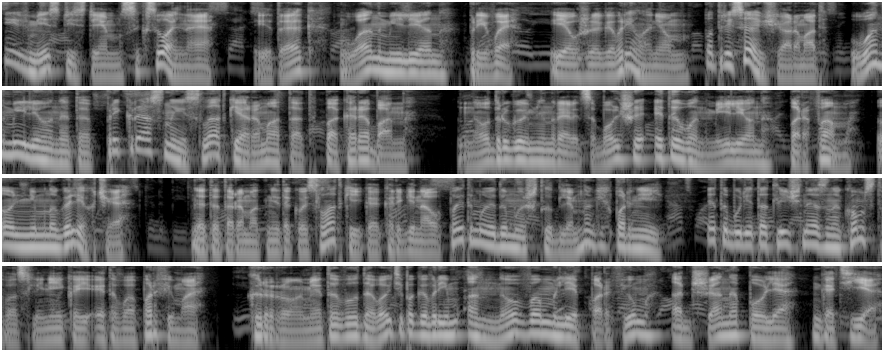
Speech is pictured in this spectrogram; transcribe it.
и вместе с тем сексуальное. Итак, One Million Privé. Я уже говорил о нем. Потрясающий аромат. One Million – это прекрасный сладкий аромат от Rabanne. Но другой мне нравится больше – это One Million Parfum. Он немного легче. Этот аромат не такой сладкий, как оригинал, поэтому я думаю, что для многих парней это будет отличное знакомство с линейкой этого парфюма. Кроме того, давайте поговорим о новом Ле парфюм от Жана Поля Готье.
